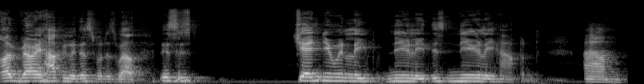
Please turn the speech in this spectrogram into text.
I'm very happy with this one as well. This is genuinely nearly. This nearly happened. Um.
